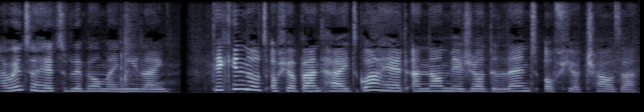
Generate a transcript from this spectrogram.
I went ahead to label my knee line. Taking note of your band height, go ahead and now measure the length of your trouser.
